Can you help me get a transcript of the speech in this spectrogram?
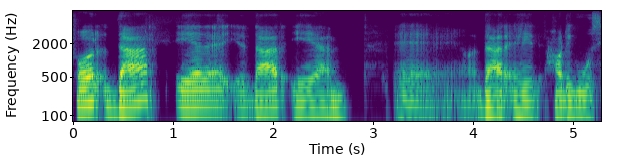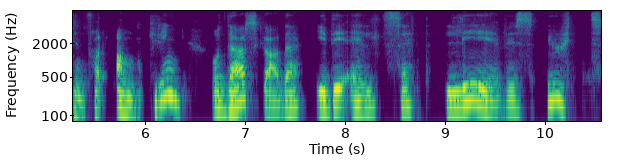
For der, er, der, er, eh, der er, har det gode sin forankring, og der skal det ideelt sett leves ut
